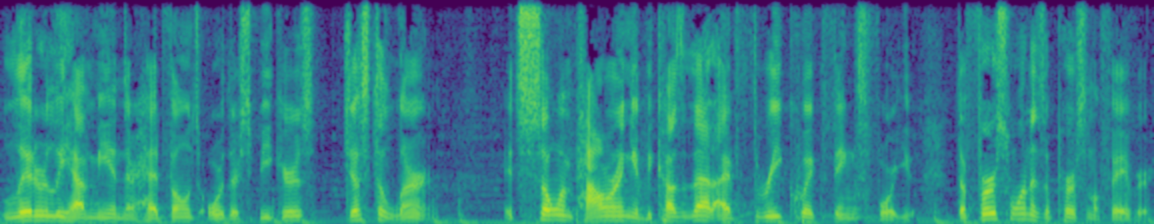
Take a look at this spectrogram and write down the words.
literally have me in their headphones or their speakers just to learn. It's so empowering, and because of that, I have three quick things for you. The first one is a personal favor.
